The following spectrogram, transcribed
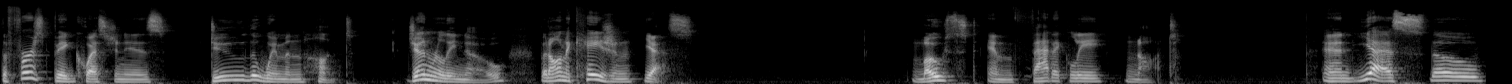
The first big question is, do the women hunt? Generally no, but on occasion, yes. Most emphatically not. And yes, though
